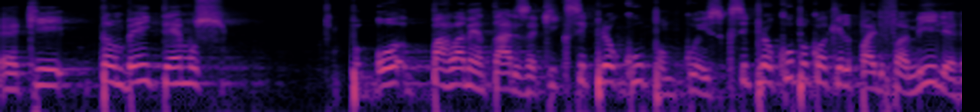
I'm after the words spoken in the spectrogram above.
é, que também temos parlamentares aqui que se preocupam com isso, que se preocupam com aquele pai de família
